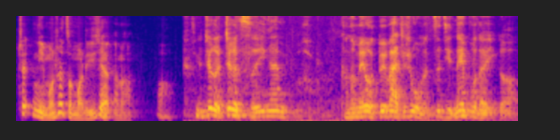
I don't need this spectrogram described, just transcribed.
这你们是怎么理解的呢？啊，这个这个词应该可能没有对外，这是我们自己内部的一个。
